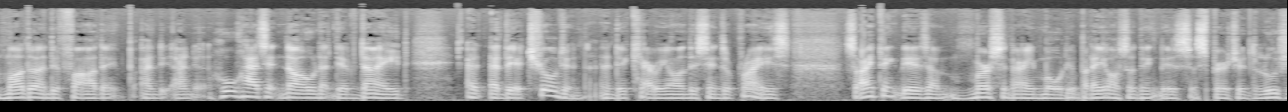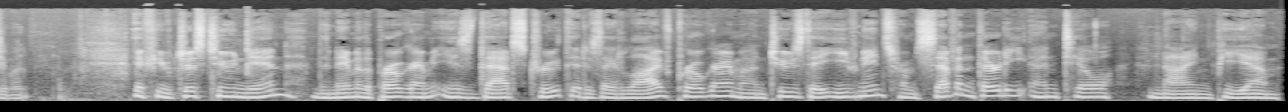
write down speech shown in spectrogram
mother and the father, and, and who hasn't known that they've died at, at, their children, and they carry on this enterprise. So I think there's a mercenary motive, but I also think there's a spiritual delusion. If you've just tuned in, the name of the program is That's Truth. It is a live program on Tuesday evenings from 7:30 until 9 p.m.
